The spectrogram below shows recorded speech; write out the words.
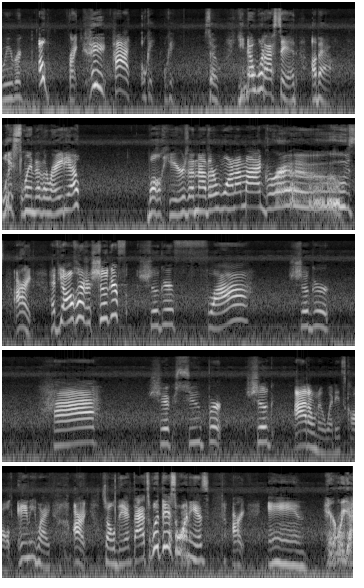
we? Rec- oh, right. Hey, hi. Okay, okay. So you know what I said about whistling to the radio? Well, here's another one of my grooves. All right. Have y'all heard of sugar? Sugar fly? Sugar high? Sugar super? Sugar? I don't know what it's called. Anyway, all right. So that, that's what this one is. All right. And here we go.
